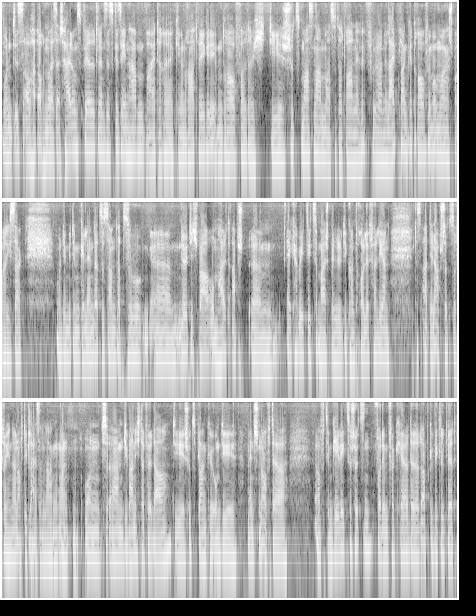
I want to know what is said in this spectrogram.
und ist auch hat auch ein neues Erscheinungsbild, wenn Sie es gesehen haben, breitere Geh- und Radwege eben drauf, weil durch die Schutzmaßnahmen, also dort war eine, früher eine Leitplanke drauf, im umgangssprachlich sagt, und die mit dem Geländer zusammen dazu ähm, nötig war, um halt ähm, LKW sich zum Beispiel die Kontrolle verlieren, das, den Absturz zu verhindern auf die Gleisanlagen unten. Und ähm, die war nicht dafür da, die Schutzplanke, um die Menschen auf der auf dem Gehweg zu schützen vor dem Verkehr, der dort abgewickelt wird.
